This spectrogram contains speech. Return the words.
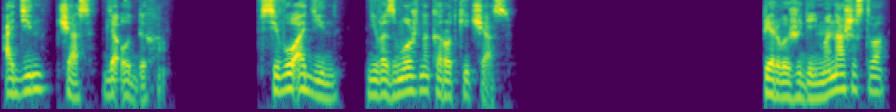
один час для отдыха. Всего один, невозможно короткий час. Первый же день монашества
